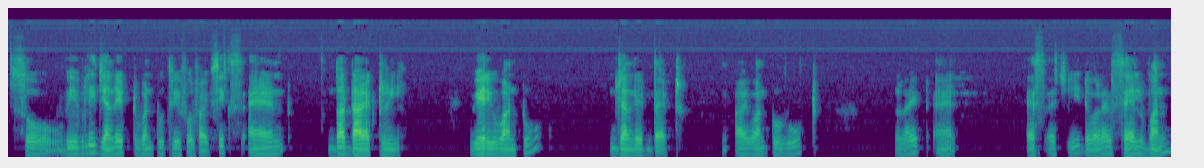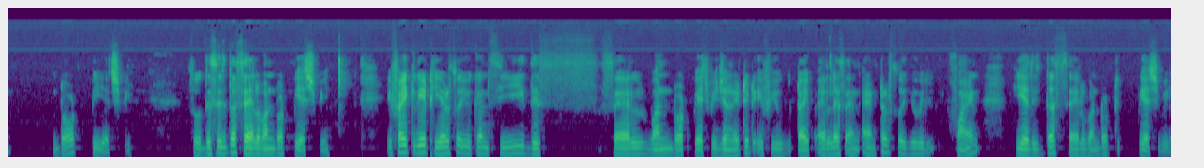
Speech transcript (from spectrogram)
so we will generate 1 2 3 4 5 6 and the directory where you want to generate that i want to root right and shell cell 1 dot php so this is the cell 1 dot php if i create here so you can see this cell 1 dot php generated. If you type ls and enter so you will find here is the cell 1 dot php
